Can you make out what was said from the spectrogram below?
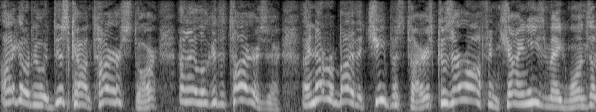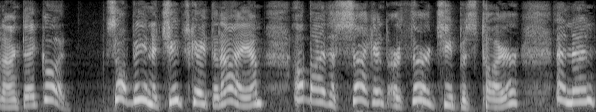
I go to a discount tire store and I look at the tires there. I never buy the cheapest tires because they're often Chinese-made ones that aren't that good. So being a cheapskate that I am, I'll buy the second or third cheapest tire, and then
